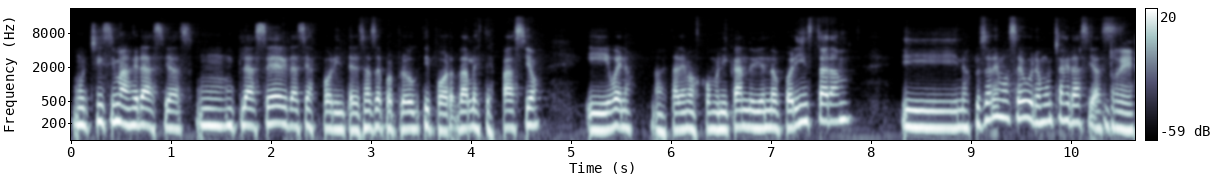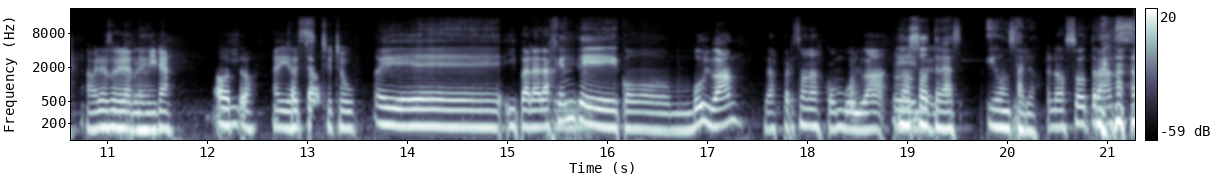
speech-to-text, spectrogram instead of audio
Muchísimas gracias, un, placer, gracias por interesarse por el producto y por darle este espacio. Y bueno, nos estaremos comunicando y viendo por Instagram y nos cruzaremos seguro. Muchas gracias. Re, abrazo grande, Re. mira. Otro. Adiós. Chau, Chau, chau. Eh, y para la gente con vulva, las personas con vulva. eh, Nosotras y Gonzalo. nosotras, eh,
